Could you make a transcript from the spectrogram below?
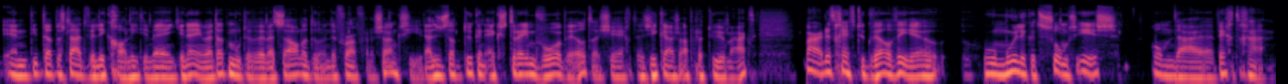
en dat besluit wil ik gewoon niet in mijn eentje nemen. Dat moeten we met z'n allen doen in de vorm van een sanctie. Nou, dus dat is natuurlijk een extreem voorbeeld als je echt een ziekenhuisapparatuur maakt. Maar dit geeft natuurlijk wel weer hoe moeilijk het soms is om daar weg te gaan.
